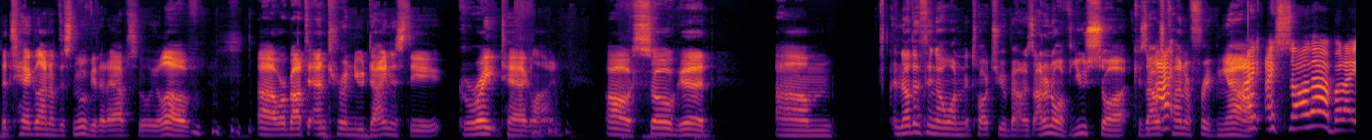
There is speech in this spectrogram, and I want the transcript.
the tagline of this movie that I absolutely love. uh, we're about to enter a new dynasty. Great tagline. Oh, so good. Um, Another thing I wanted to talk to you about is I don't know if you saw it because I was kind of freaking out. I, I saw that, but I,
